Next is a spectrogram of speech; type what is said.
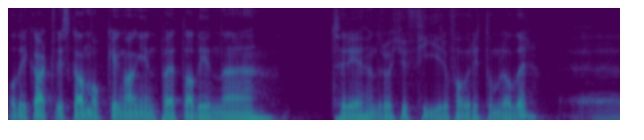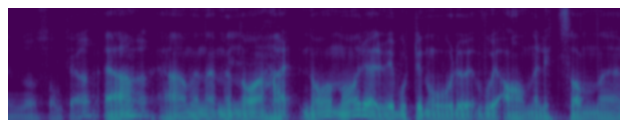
Odd-Rikard, vi skal nok en gang inn på et av dine 324 favorittområder. Eh, noe sånt, ja. Ja, ja men, men nå, her, nå, nå rører vi borti noe hvor, du, hvor vi aner litt sånn eh,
